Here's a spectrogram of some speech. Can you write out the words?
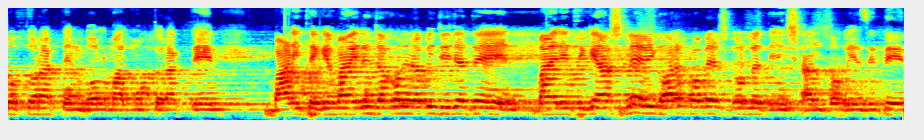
মুক্ত রাখতেন, গোলমাল মুক্ত রাখতেন। বাড়ি থেকে বাইরে যখন রবিজি যেতেন, বাইরে থেকে আসলে ওই ঘরে প্রবেশ করলে তিনি শান্ত হয়ে যেতেন।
